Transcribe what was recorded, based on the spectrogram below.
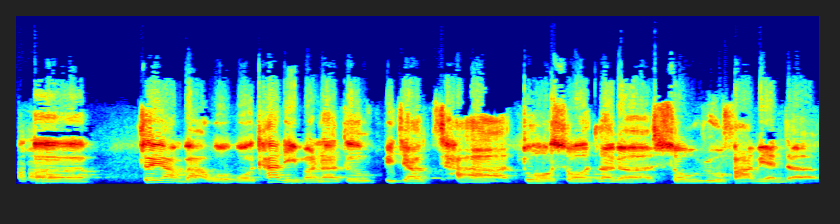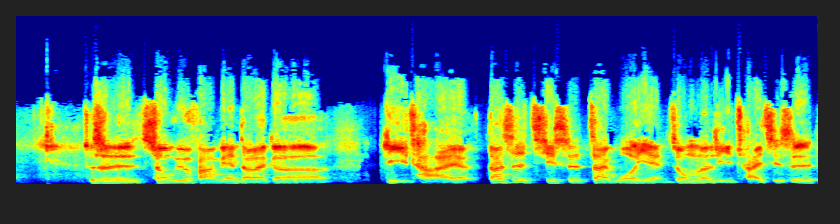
呃，这样吧，我我看你们呢都比较差多说那个收入方面的，就是收入方面的那个理财。但是其实在我眼中呢，理财其实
